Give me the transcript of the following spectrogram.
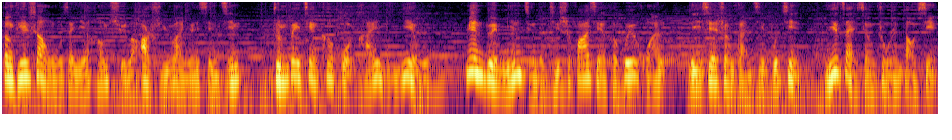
当天上午在银行取了二十余万元现金，准备见客户谈一笔业务。面对民警的及时发现和归还，李先生感激不尽，一再向众人道谢。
